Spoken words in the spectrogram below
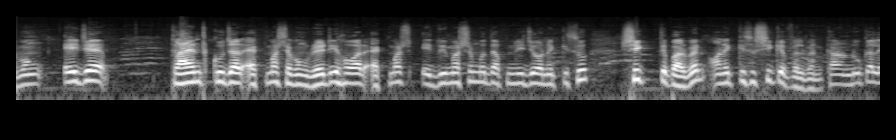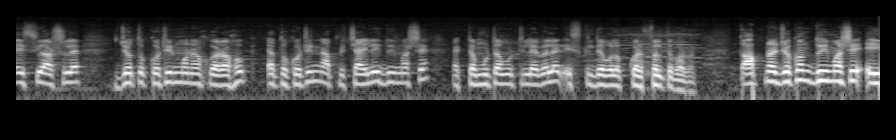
এবং এই যে ক্লায়েন্ট খুঁজার এক মাস এবং রেডি হওয়ার এক মাস, এই দুই মাসের মধ্যে আপনি নিজে অনেক কিছু শিখতে পারবেন, অনেক কিছু শিখে ফেলবেন। কারণ লোকাল এসিও আসলে যত কঠিন মনে করা হোক, এত কঠিন আপনি চাইলেই দুই মাসে একটা মোটামুটি লেভেলের স্কিল ডেভেলপ করে ফেলতে পারবেন। তো আপনার যখন দুই মাসে এই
